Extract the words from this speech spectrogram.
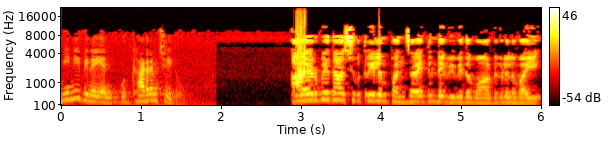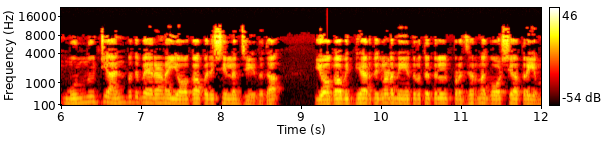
മിനി വിനയൻ ഉദ്ഘാടനം ചെയ്തു. ആയുർവേദ ആശുപത്രിയിലും പഞ്ചായത്തിന്റെ വിവിധ വാർഡുകളിലുമായി മുന്നൂറ്റി അൻപത് പേരാണ് യോഗ പരിശീലനം ചെയ്തത്. യോഗ വിദ്യാർത്ഥികളുടെ നേതൃത്വത്തിൽ പ്രചരണ ഘോഷയാത്രയും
